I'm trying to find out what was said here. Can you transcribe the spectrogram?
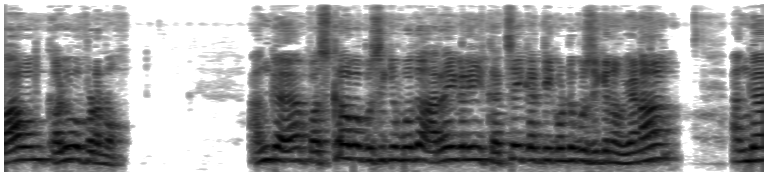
பாவம் கழுவப்படணும். அங்கே பஸ்காவை புசிக்கும் போது அறைகளில் கச்சை கட்டி கொண்டு புசிக்கணும். ஏன்னா அங்கே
